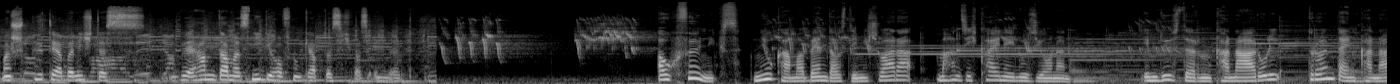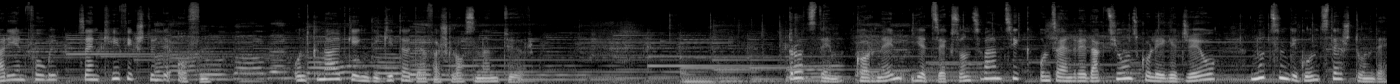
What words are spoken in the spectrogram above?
Man spürte aber nicht, dass. Wir haben damals nie die Hoffnung gehabt, dass sich was ändert. Auch Phoenix, Newcomer-Band aus Timișoara, machen sich keine Illusionen. Im düsteren Kanarul träumt ein Kanarienvogel, sein Käfig stünde offen und knallt gegen die Gitter der verschlossenen Tür. Trotzdem, Cornell, jetzt 26, und sein Redaktionskollege Geo nutzen die Gunst der Stunde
